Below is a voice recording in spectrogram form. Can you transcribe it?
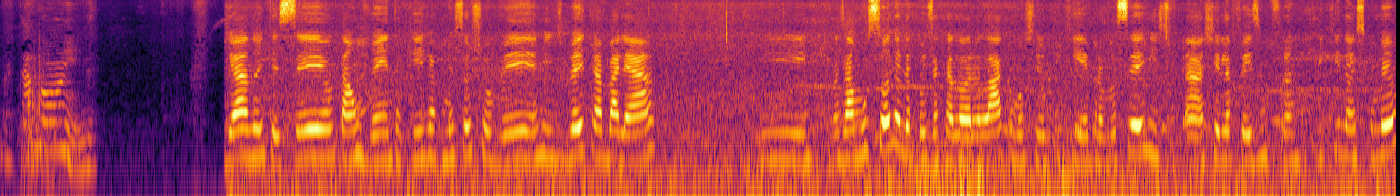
Mas tá bom ainda. Já anoiteceu, tá um vento aqui, já começou a chover, a gente veio trabalhar e nós almoçou né, depois daquela hora lá que eu mostrei o piqui pra você. A, gente, a Sheila fez um frango piqui, nós comeu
